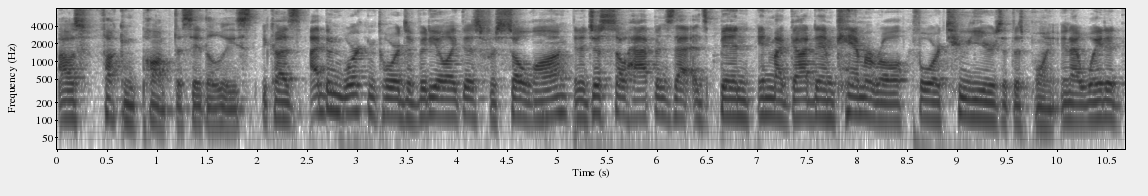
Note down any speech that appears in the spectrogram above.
I was fucking pumped to say the least because I've been working towards a video like this for so long and it just so happens that it's been in my goddamn camera roll for 2 years at this point and I waited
